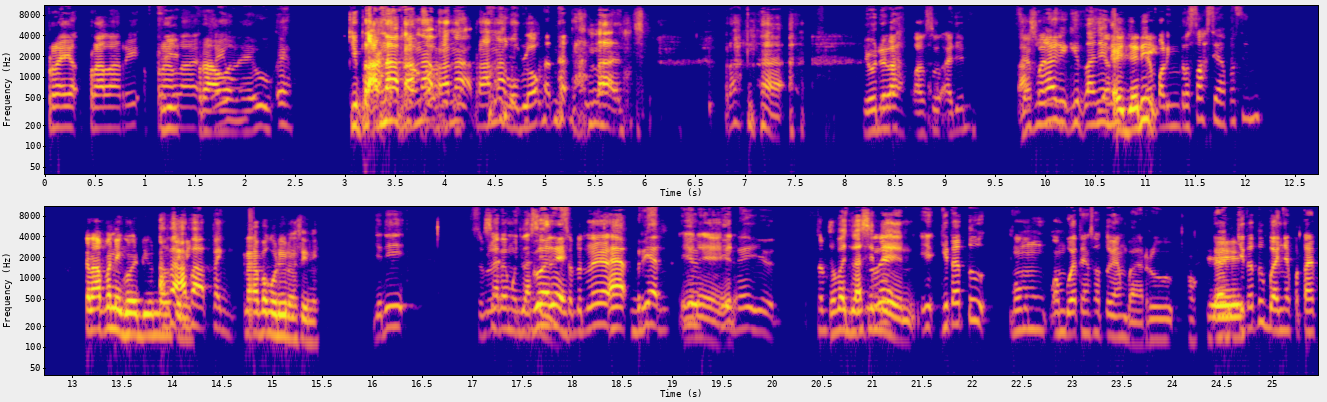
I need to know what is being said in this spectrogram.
pra- pralare prala Perawan Reum. EU. Eh, Ki Prana, Prana, Prana, Prana goblok. Prana. Prana. Ya udahlah, langsung aja nih. Langsung aja kita tanya nih. Eh jadi Yang paling resah siapa sih ini? kenapa nih gue diundang Apa sini? apa peng? Kenapa gue diundang sini? Jadi siapa yang mau jelasin? deh. Sebetulnya eh Brian, Iya Yun, deh. Yun, eh, Yun. Coba jelasin Din. Kita tuh mau mem- membuat yang satu yang baru Oke. dan kita tuh banyak pertanyaan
